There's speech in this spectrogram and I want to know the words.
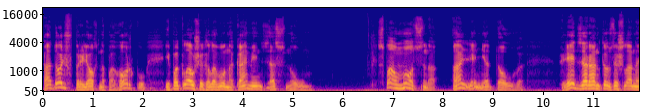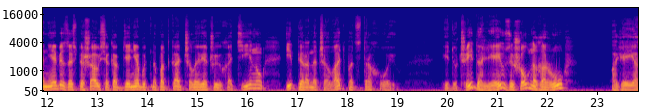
Адольф прылёг на пагорку і паклаўшы галаву на камень заснуў. Спаў моцна, але нядоўга. Ледзь заранкаў зышла на небе, заспяшаўся, каб дзе-небудзь нападкаць чалавечую хаціну і пераначаваць пад страхою. Ідучы далей узышоў на гару, але я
